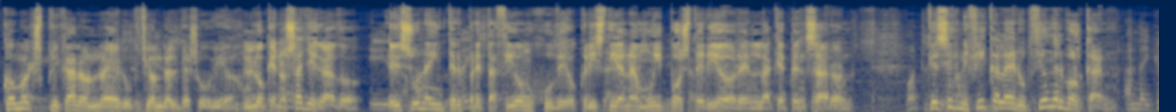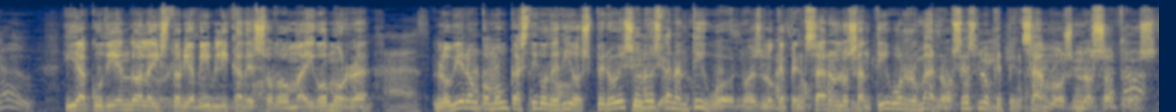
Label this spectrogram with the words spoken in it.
¿Cómo explicaron la erupción del Vesubio? Lo que nos ha llegado es una interpretación judeocristiana muy posterior en la que pensaron, ¿qué significa la erupción del volcán? Y acudiendo a la historia bíblica de Sodoma y Gomorra, lo vieron como un castigo de Dios, pero eso no es tan antiguo, no es lo que pensaron los antiguos romanos, es lo que pensamos nosotros.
